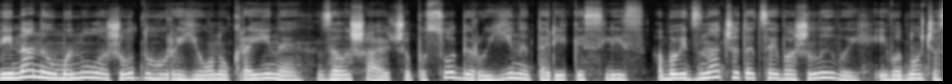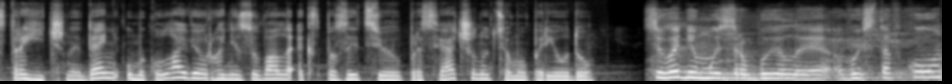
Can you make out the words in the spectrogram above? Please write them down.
Війна не оминула жодного регіону країни, залишаючи по собі руїни та ріки сліз. Аби відзначити цей важливий і водночас трагічний день, у Миколаєві організували експозицію, присвячену цьому періоду. Сьогодні ми зробили виставку.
